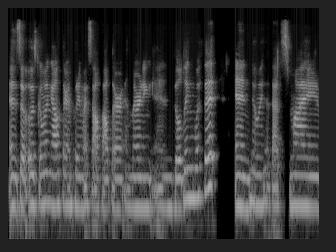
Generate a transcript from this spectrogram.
And so it was going out there and putting myself out there and learning and building with it and knowing that that's my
